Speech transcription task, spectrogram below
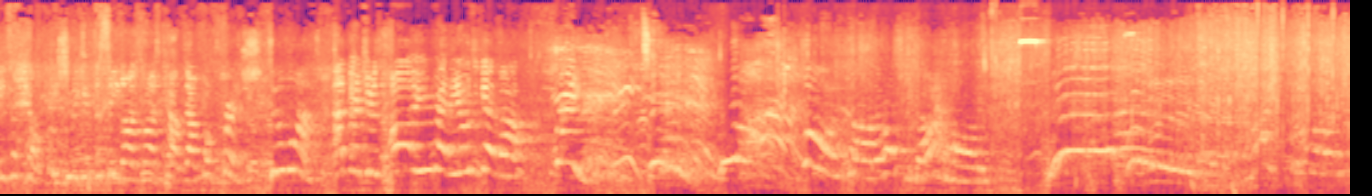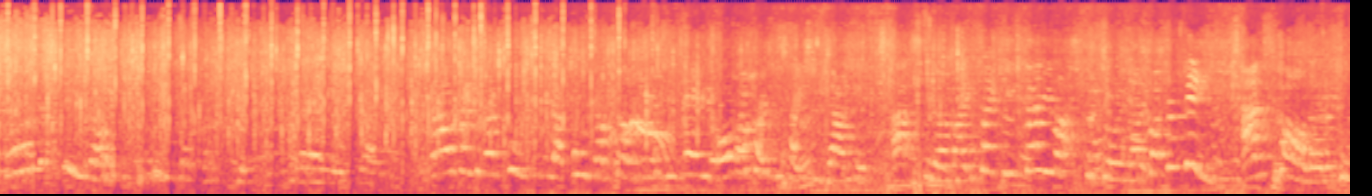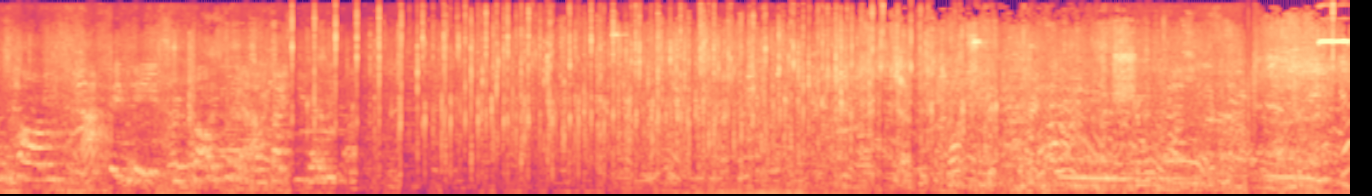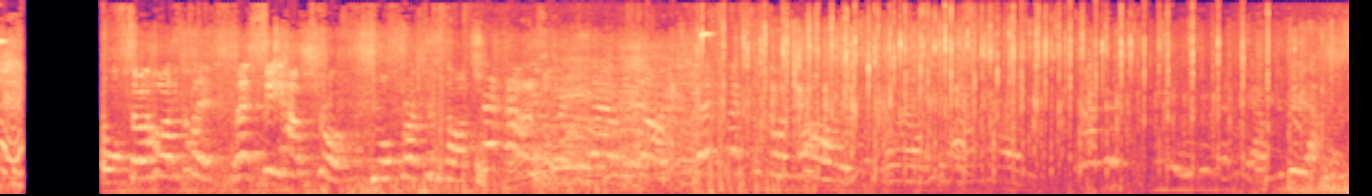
ready to help me? Should we give the sea lions nice countdown from three to one? Adventurers, are you ready all together? Three, two, one. Go on, Carla, off you go, and Harley. Woo! Right side for the sea lions. There we go. Now I'm going to go talk to you about pulling up something as you end all my presentation down here at CMA. Thank you very much for joining us. But from me and Carla, course Harley and Finley, goodbye for now. Thank you very much. So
